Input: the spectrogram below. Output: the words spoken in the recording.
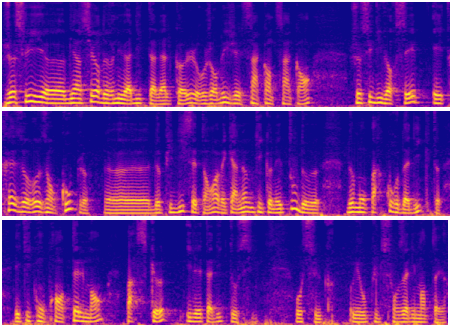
Je suis euh, bien sûr devenu addict à l'alcool. Aujourd'hui, j'ai 55 ans. Je suis divorcé et très heureuse en couple euh, depuis 17 ans avec un homme qui connaît tout de, mon parcours d'addict et qui comprend tellement parce que il est addict aussi au sucre et aux pulsions alimentaires.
